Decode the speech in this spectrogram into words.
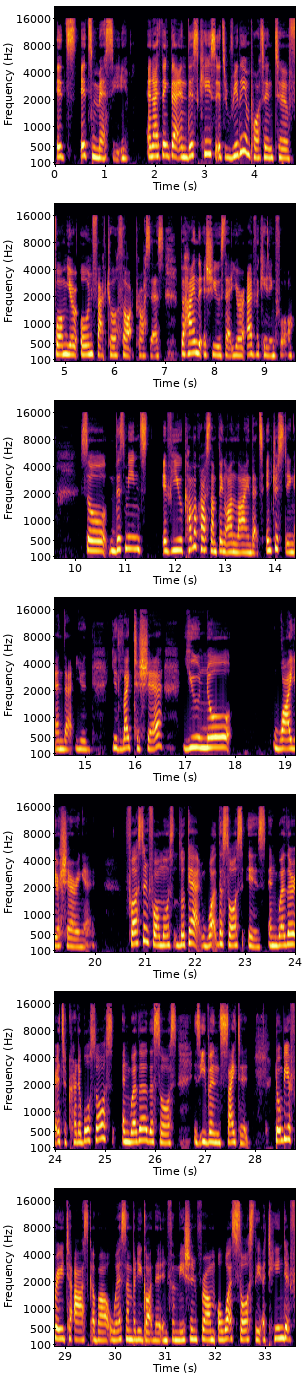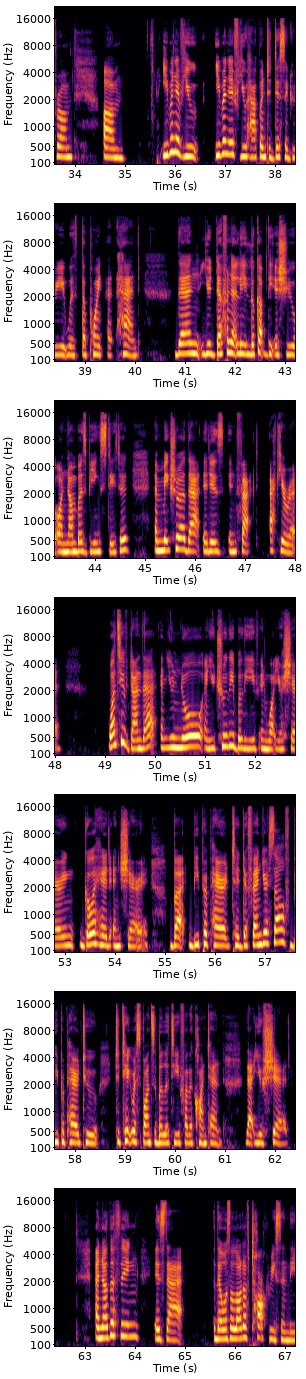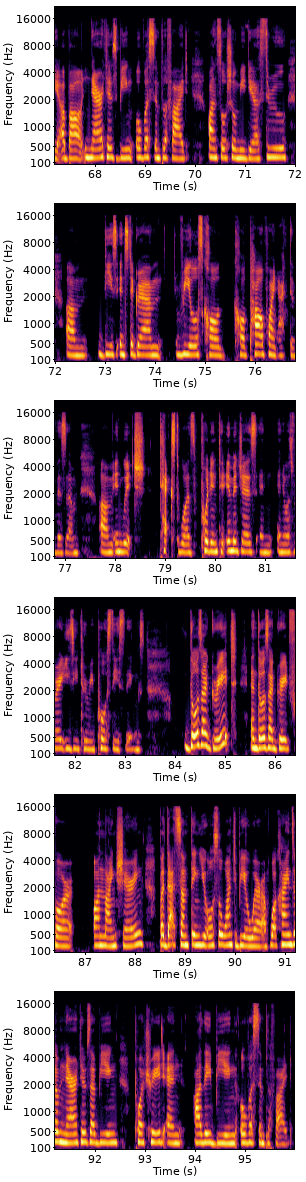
It's, it's messy. And I think that in this case, it's really important to form your own factual thought process behind the issues that you're advocating for. So this means if you come across something online that's interesting and that you'd, you'd like to share, you know why you're sharing it. First and foremost, look at what the source is and whether it's a credible source and whether the source is even cited. Don't be afraid to ask about where somebody got their information from or what source they attained it from. Um, even if you, even if you happen to disagree with the point at hand, then you definitely look up the issue or numbers being stated and make sure that it is in fact accurate once you've done that and you know and you truly believe in what you're sharing, go ahead and share it. But be prepared to defend yourself, be prepared to, to take responsibility for the content that you've shared. Another thing is that there was a lot of talk recently about narratives being oversimplified on social media through um, these Instagram reels called called PowerPoint activism, um, in which text was put into images and, and it was very easy to repost these things. Those are great and those are great for online sharing, but that's something you also want to be aware of. What kinds of narratives are being portrayed and are they being oversimplified?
